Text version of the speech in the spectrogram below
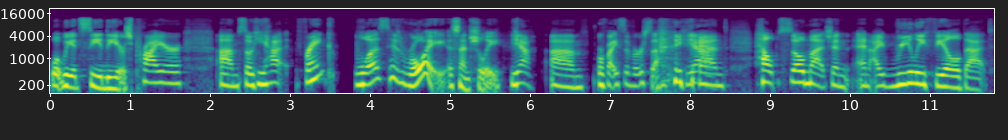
what we had seen the years prior. Um, so he had Frank was his Roy essentially Yeah, um, or vice versa, Yeah. and helped so much. And and I really feel that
